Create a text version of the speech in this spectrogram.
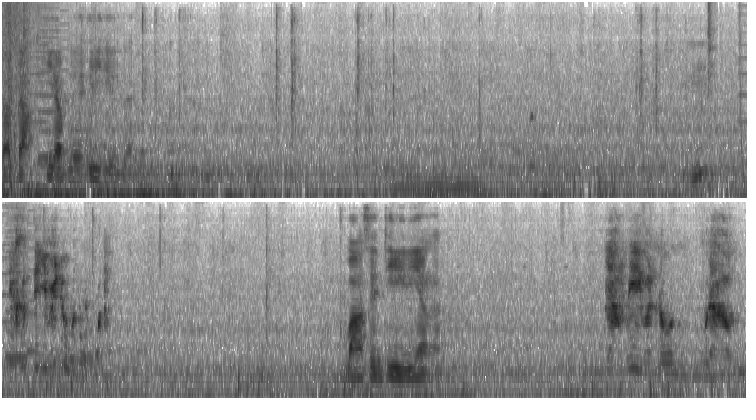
กับดักเทียบเลยพี่เห็นเลยอืมนี่คือตีไม่ดูเลยวะวางเซนทีหรือยังอะยังพี่มันโดนกูดาวแ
